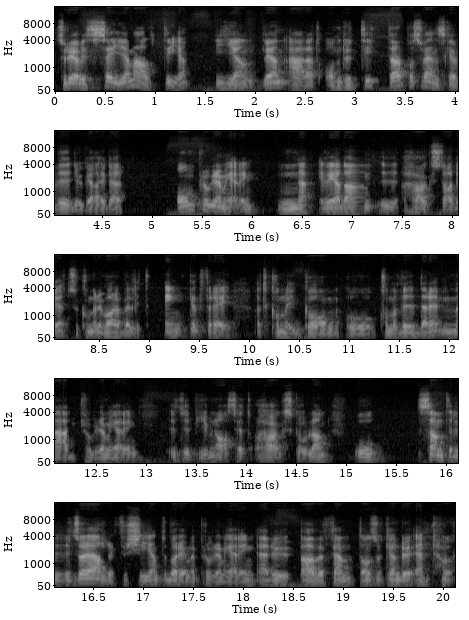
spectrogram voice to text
Så det jag vill säga med allt det egentligen är att om du tittar på svenska videoguider om programmering redan i högstadiet så kommer det vara väldigt enkelt för dig att komma igång och komma vidare med programmering i typ gymnasiet och högskolan. Och samtidigt så är det aldrig för sent att börja med programmering. Är du över 15 så kan du ändå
